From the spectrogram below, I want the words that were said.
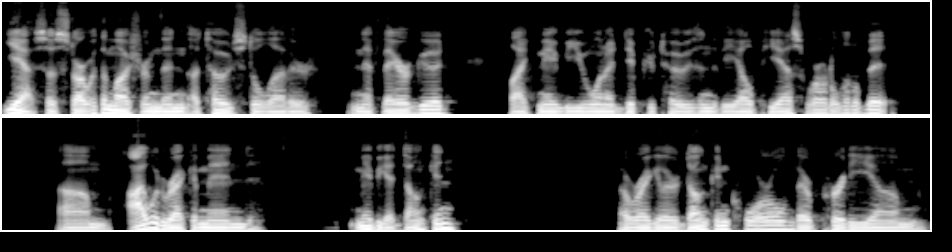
yeah, so start with the mushroom, then a toadstool leather. And if they're good, like maybe you want to dip your toes into the LPS world a little bit, um, I would recommend maybe a Duncan, a regular Duncan coral. They're pretty, um,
